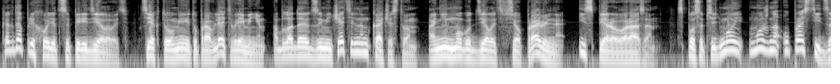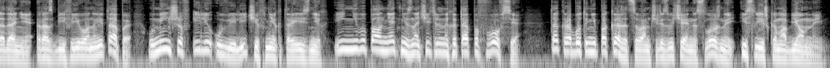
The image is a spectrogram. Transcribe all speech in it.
когда приходится переделывать. Те, кто умеет управлять временем, обладают замечательным качеством. Они могут делать все правильно и с первого раза. Способ седьмой – можно упростить задание, разбив его на этапы, уменьшив или увеличив некоторые из них, и не выполнять незначительных этапов вовсе. Так работа не покажется вам чрезвычайно сложной и слишком объемной.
